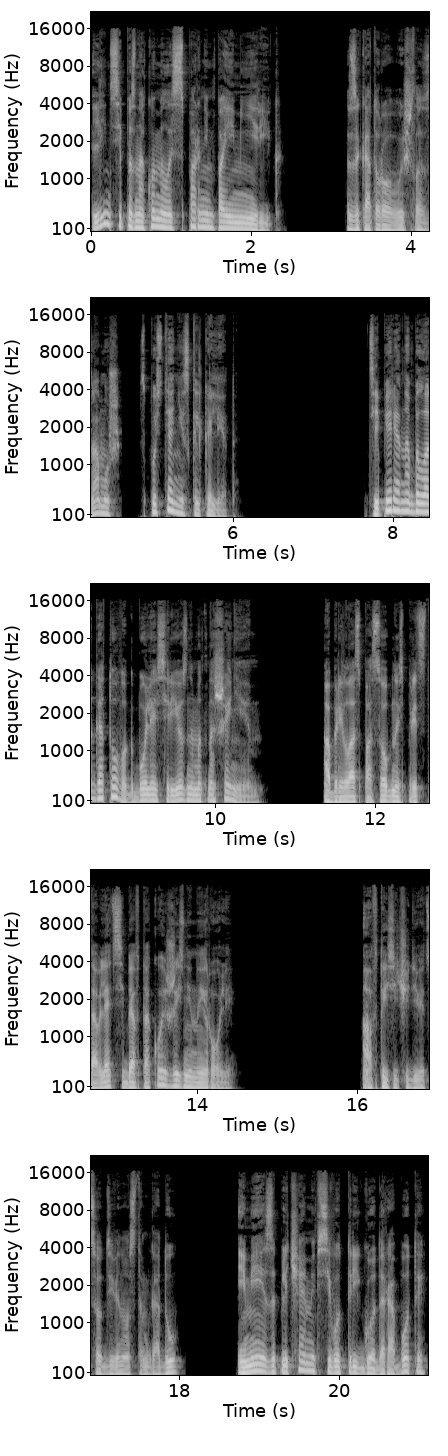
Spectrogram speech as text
Линси познакомилась с парнем по имени Рик, за которого вышла замуж спустя несколько лет. Теперь она была готова к более серьезным отношениям, обрела способность представлять себя в такой жизненной роли. А в 1990 году, имея за плечами всего три года работы,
